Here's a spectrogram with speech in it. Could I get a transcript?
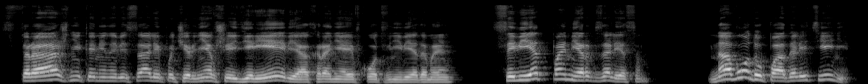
стражниками нависали почерневшие деревья, охраняя вход в неведомое. Свет померк за лесом. На воду падали тени.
